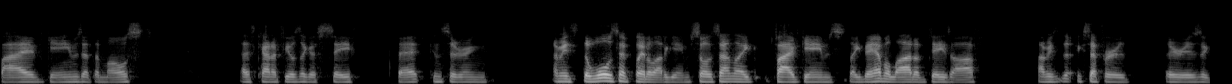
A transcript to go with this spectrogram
five games at the most. That kind of feels like a safe bet considering. I mean, the Wolves have played a lot of games, so it's not like five games. Like they have a lot of days off, obviously, except for there is a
